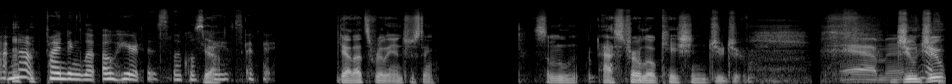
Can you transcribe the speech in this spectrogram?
I'm not finding. Lo- oh, here it is. Local Yeah. space. Okay. Yeah, that's really interesting. Some astrolocation juju. Yeah, man. Juju.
